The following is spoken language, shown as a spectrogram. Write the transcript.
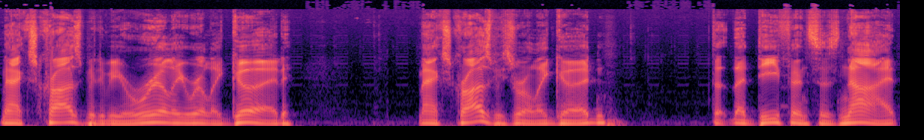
Maxx Crosby to be really, really good. Maxx Crosby's really good. That that defense is not,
